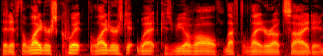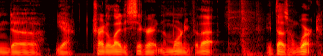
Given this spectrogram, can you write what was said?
that if the lighters quit, the lighters get wet because we have all left the lighter outside, and uh, yeah, try to light a cigarette in the morning for that. It doesn't work.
